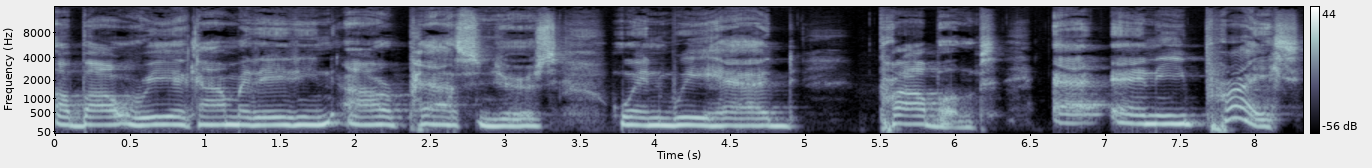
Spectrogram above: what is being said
about reaccommodating our passengers when we had problems at any price.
